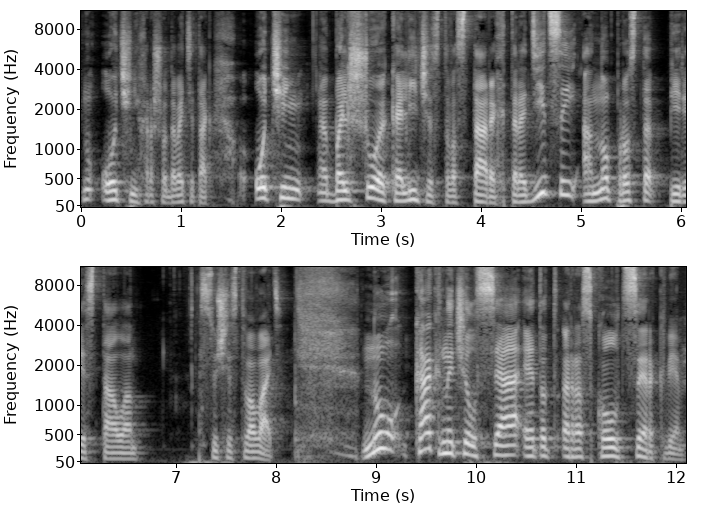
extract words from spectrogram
ну, очень хорошо, давайте так, очень большое количество старых традиций, оно просто перестало существовать. Ну, как начался этот раскол церкви?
